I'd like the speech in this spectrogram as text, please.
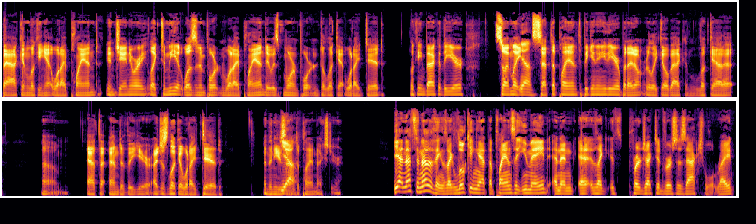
back and looking at what I planned in January, like to me, it wasn't important what I planned. It was more important to look at what I did looking back at the year. So I might Yeah. set the plan at the beginning of the year, but I don't really go back and look at it um, at the end of the year. I just look at what I did and then use Yeah. that to plan next year. Yeah, and that's another thing. Is like looking at the plans that you made, and then uh, like it's projected versus actual, right?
